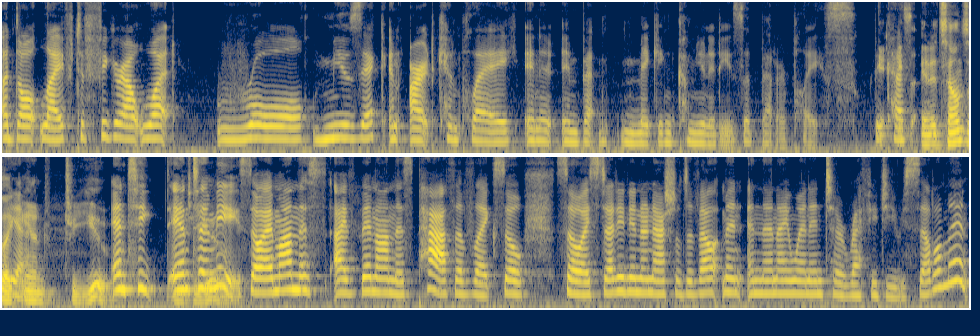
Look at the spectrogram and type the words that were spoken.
adult life to figure out what role music and art can play in in be- making communities a better place. Because and it sounds like yeah. and to you. and to and, to to, me so i'm on this i've been on this path of like so so i studied international development and then i went into refugee resettlement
